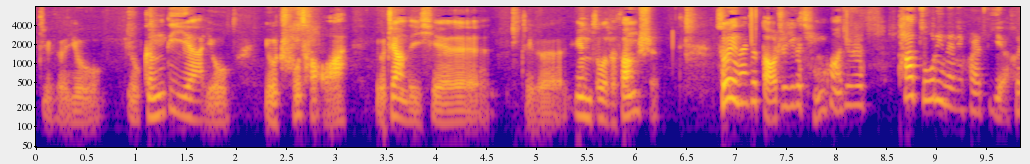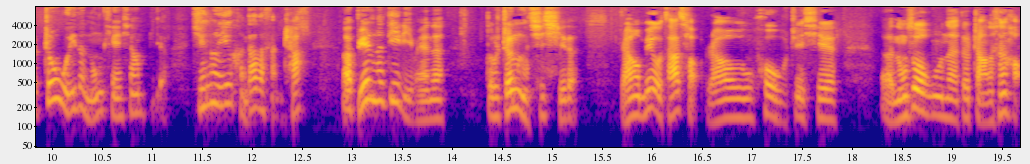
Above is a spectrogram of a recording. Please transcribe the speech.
这个有有耕地啊，有有除草啊，有这样的一些这个运作的方式，所以呢，就导致一个情况，就是他租赁的那块地，和周围的农田相比啊，形成一个很大的反差啊。别人的地里面呢，都是整整齐齐的，然后没有杂草，然后这些呃农作物呢都长得很好，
